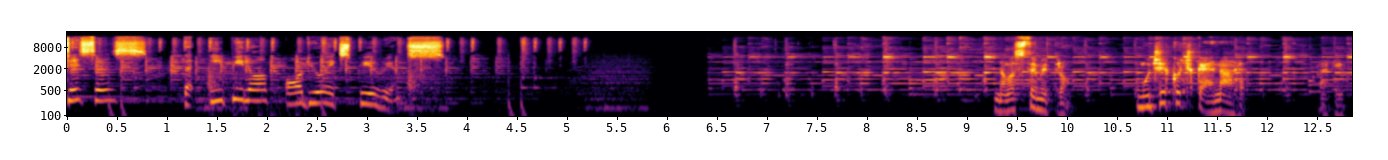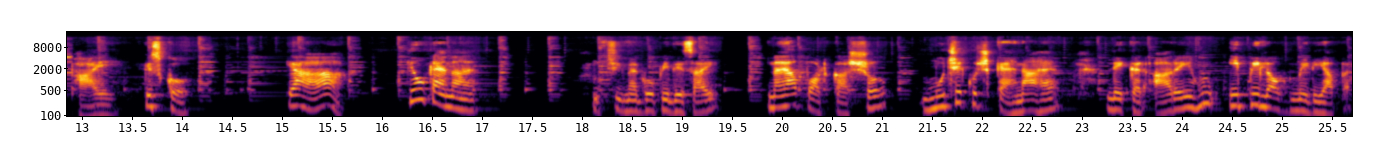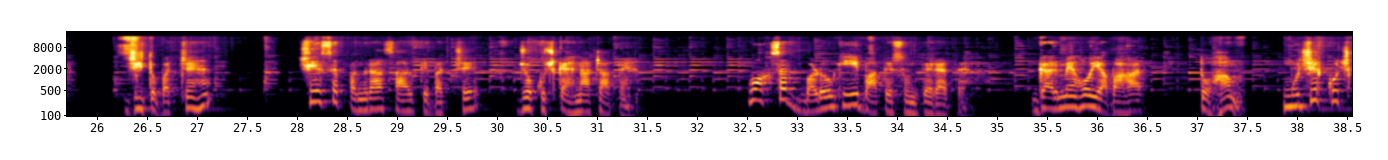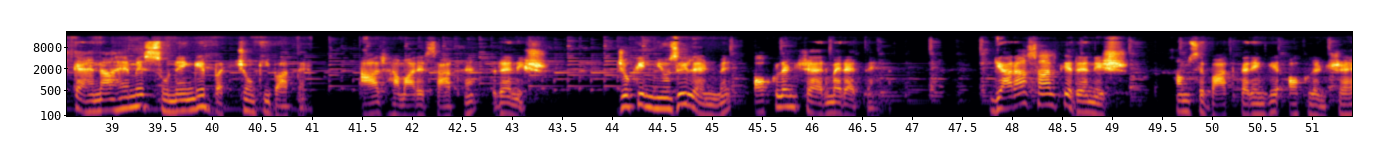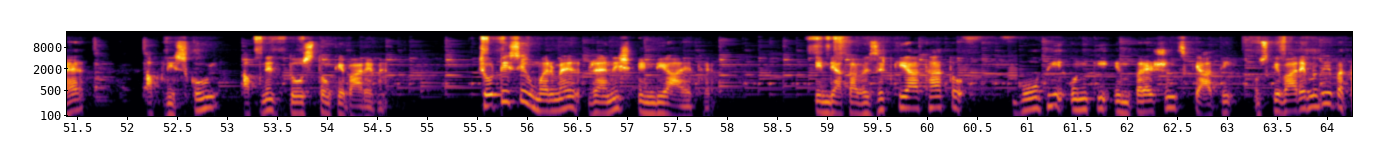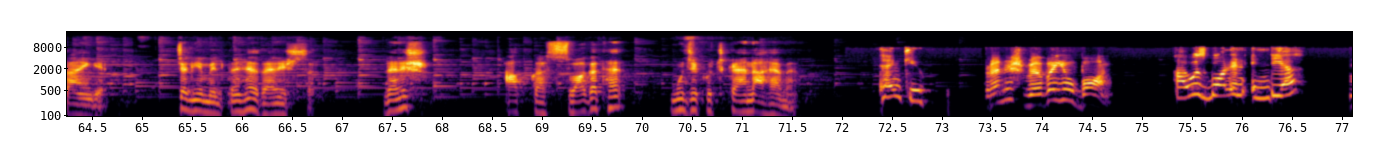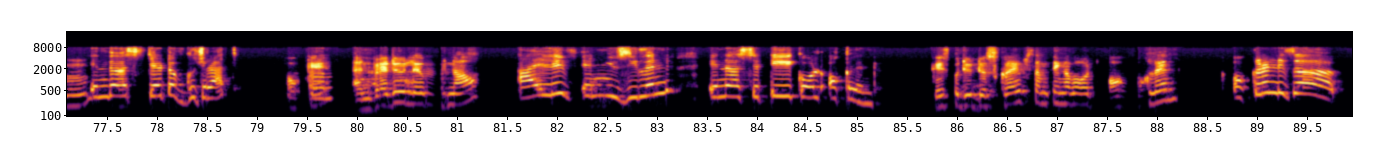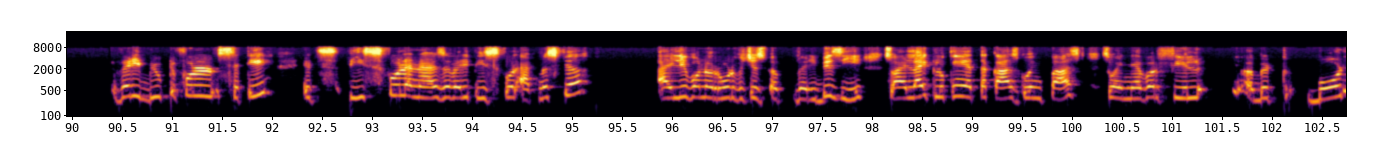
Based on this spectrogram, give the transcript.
This is the Epilogue Audio Experience. नमस्ते मित्रों, मुझे कुछ कहना है। अरे भाई, किसको? क्या? क्यों कहना है? जी, मैं गोपी देसाई। नया पॉडकास्ट शो मुझे कुछ कहना है, लेकर आ रही हूँ ईपीलॉग मीडिया पर। जी तो बच्चे हैं। छः से पंद्रह साल के बच्चे जो कुछ कहना चाहते हैं। वो अक्सर बड़ों की ही बातें सुनते रहते हैं। घर में हो या बाहर तो हम, मुझे कुछ कहना है, मैं सुनेंगे बच्चों की बातें। आज हमारे साथ हैं रेनिश, जो कि न्यूजीलैंड में ऑकलैंड शहर में रहते हैं। 11 साल के रेनिश हमसे बात करेंगे ऑकलैंड शहर, अपनी स्कूल, अपने दोस्तों के बारे में। छोटी सी उम्र में रेनिश इंडिया आए थे इंडिया का विज़िट किया था तो वो भी उनकी इम्प्रेशंस क्या थी उसके बारे में भी बताएँगे चलिए मिलते हैं रेनिश सर रेनिश आपका स्वागत है मुझे कुछ कहना है मैं Thank you. रेनिश you born I was born in India, hmm? in the state of Gujarat. okay Um, and where do you live now I live in New Zealand in a city called Auckland. Could you describe something about auckland Auckland is a very beautiful city. It's peaceful and has a very peaceful atmosphere. I live on a road which is uh, very busy, so I like looking at the cars going past, so I never feel a bit bored.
